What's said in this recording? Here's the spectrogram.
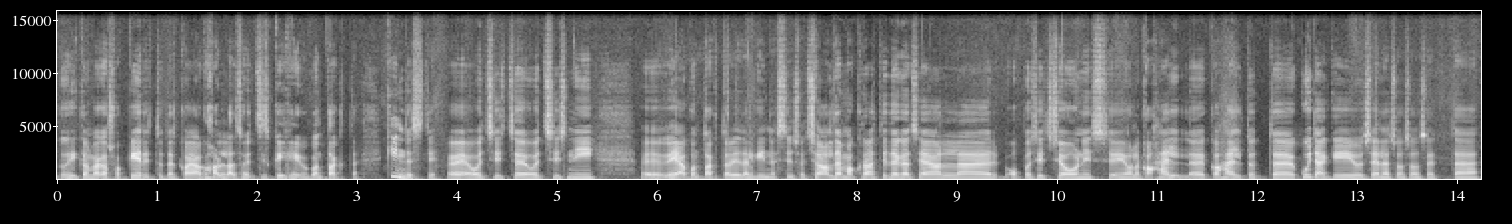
kõik on väga šokeeritud, et Kaja Kallas otsis kõigiga kontakte, kindlasti otsis, otsis nii hea kontakt oli tal kindlasti sotsiaaldemokraatidega seal äh, opositsioonis, ei ole kahel, kaheldud äh, kuidagi ju selles osas, et äh,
